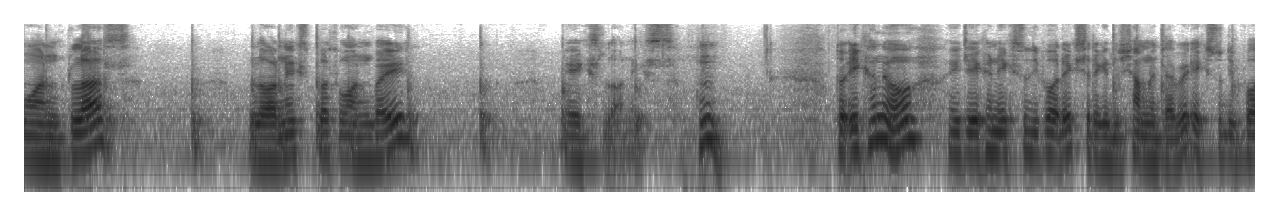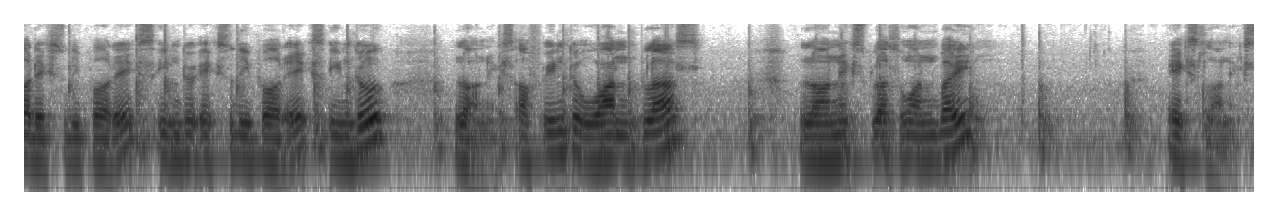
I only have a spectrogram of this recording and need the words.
one plus ln x plus one by x ln x hmm? তো এখানেও এই যে এখানে x to the power X সেটা কিন্তু সামনে যাবে। X to the power X to the power X into X to the power X into ln X of into one plus ln X plus one by X ln X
